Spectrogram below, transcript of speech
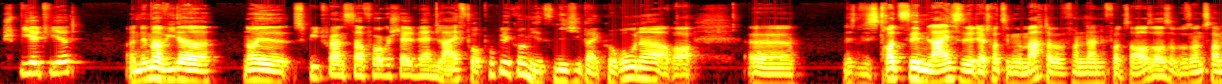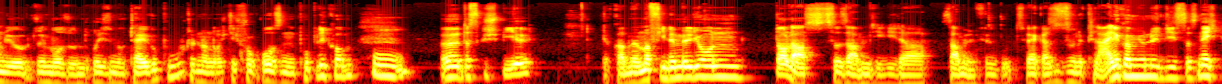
gespielt wird und immer wieder neue Speedruns da vorgestellt werden, live vor Publikum, jetzt nicht bei Corona, aber äh, das ist trotzdem live, wird ja trotzdem gemacht, aber von dann von zu Hause aus, aber sonst haben die immer so ein riesen Hotel gebucht und dann richtig vor großem Publikum Hm. äh, das gespielt. Da kommen immer viele Millionen Dollars zusammen, die die da sammeln für ein gutes Werk. Also so eine kleine Community ist das nicht.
